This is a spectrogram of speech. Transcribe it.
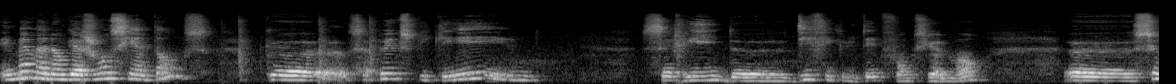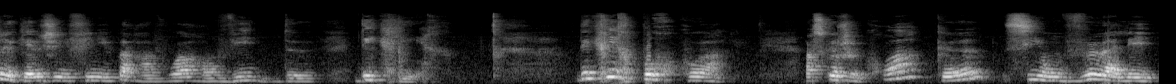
et même un engagement si intense que ça peut expliquer une série de difficultés de fonctionnement euh, sur lesquelles j'ai fini par avoir envie d'écrire. D'écrire pourquoi? Parce que je crois que si on veut aller,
